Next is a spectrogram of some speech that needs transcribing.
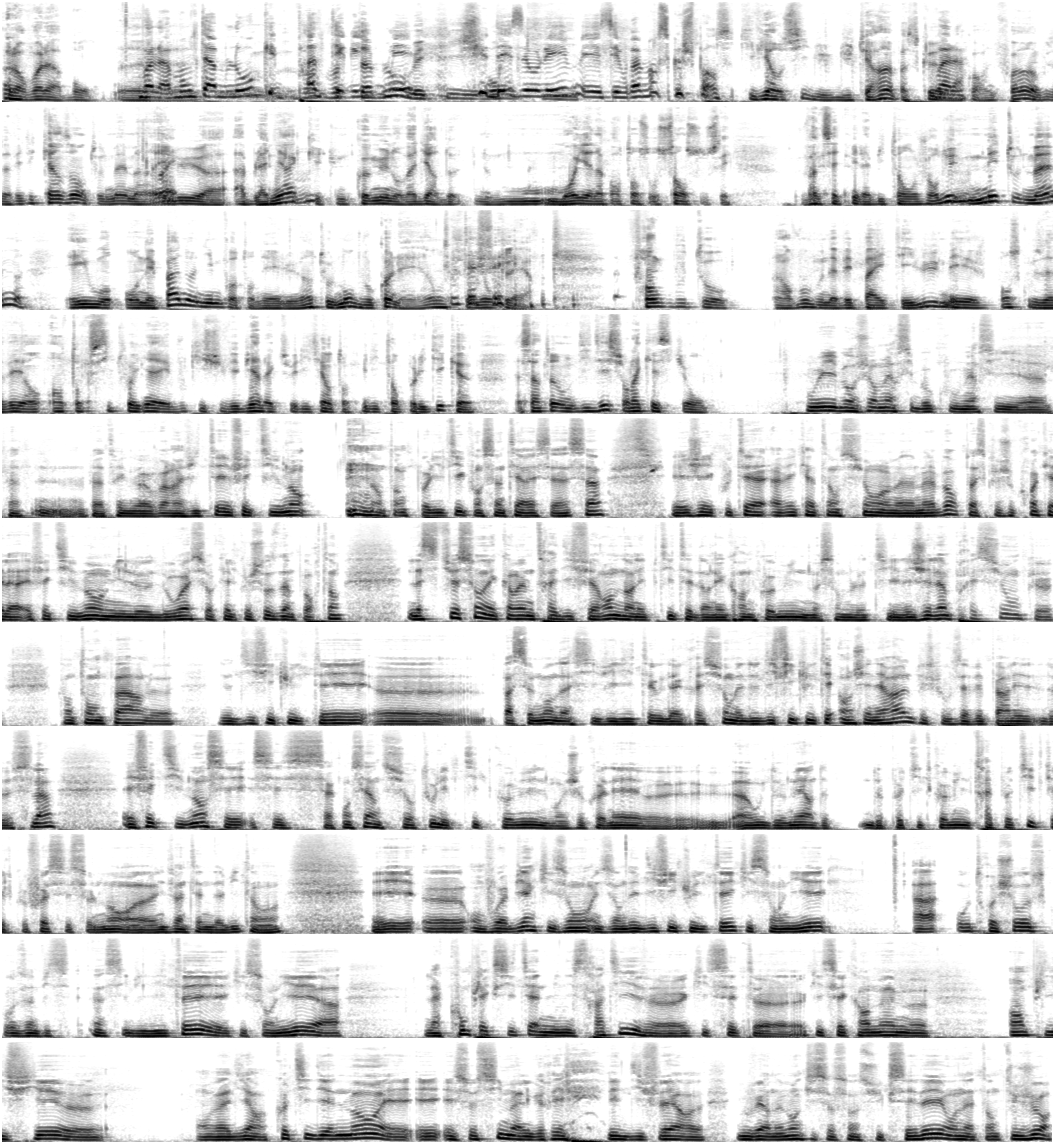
Alors voilà, bon. Euh, voilà mon tableau qui est pas terrible. Tableau, mais, qui, je suis désolé, mais c'est vraiment ce que je pense. Qui vient aussi du, terrain, parce que encore une fois, vous avez été 15 ans tout de même hein, élu à, Blagnac, mmh. qui est une commune, on va dire, de, moyenne importance au sens où c'est 27 000 habitants aujourd'hui, mmh. mais tout de même, et où on n'est pas anonyme quand on est élu, hein, tout le monde vous connaît, hein, soyons clairs. Franck Bouteau, alors vous, vous n'avez pas été élu, mais je pense que vous avez, en, tant que citoyen, et vous qui suivez bien l'actualité en tant que militant politique, un certain nombre d'idées sur la question. Oui, bonjour, merci beaucoup. Merci euh, euh, Patrick de m'avoir invité. Effectivement, en tant que politique, on s'intéressait à ça. Et j'ai écouté avec attention euh, Madame Laborde parce que je crois qu'elle a effectivement mis le doigt sur quelque chose d'important. La situation est quand même très différente dans les petites et dans les grandes communes, me semble-t-il. Et j'ai l'impression que quand on parle de difficultés, euh, pas seulement d'incivilité ou d'agression, mais de difficultés en général, puisque vous avez parlé de cela, effectivement, c'est, ça concerne surtout les petites communes. Moi, je connais euh, un ou deux maires de, petites communes très petites. Quelquefois, c'est seulement euh, une vingtaine d'habitants. Hein. Et euh, on voit bien qu'ils ont, ils ont des difficultés qui sont liées à autre chose qu'aux incivilités et qui sont liées à la complexité administrative qui s'est, qui s'est quand même amplifiée on va dire, quotidiennement, et, ceci malgré les différents gouvernements qui se sont succédés. On attend toujours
